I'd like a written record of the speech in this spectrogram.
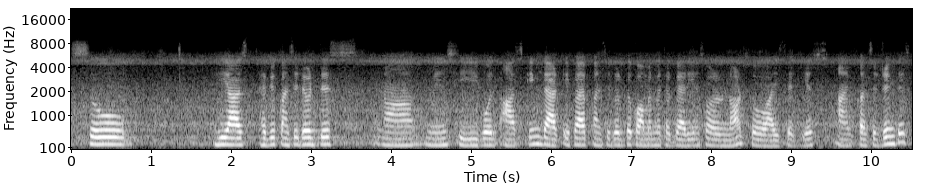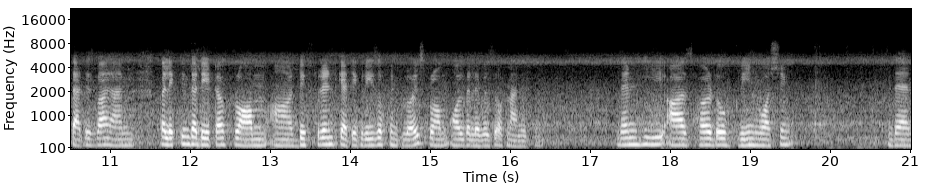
So he asked have you considered this uh, means he was asking that if I have considered the common method variance or not. So I said yes, I am considering this. That is why I am collecting the data from uh, different categories of employees from all the levels of management. Then he asked heard of greenwashing. Then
